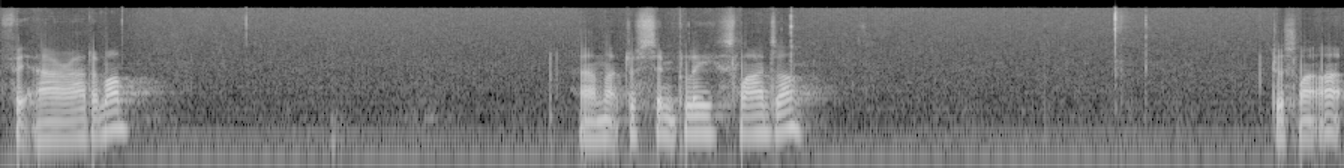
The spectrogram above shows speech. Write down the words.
fit our Adam on. And that just simply slides on. Just like that.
